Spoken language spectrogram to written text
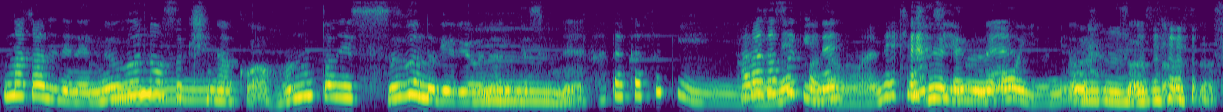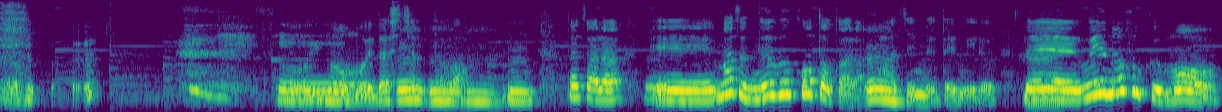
そんな感じでね、脱ぐの好きな子は本当にすぐ脱げるようになるんですよね。うん。裸好きよね裸好きね。ね。気持ちいいよね。多いよね。うん、そうそうそうそう。そう今思い出しちゃったわ、ううんだから、えーまず脱ぐことから始めてみる、で、上の服も、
